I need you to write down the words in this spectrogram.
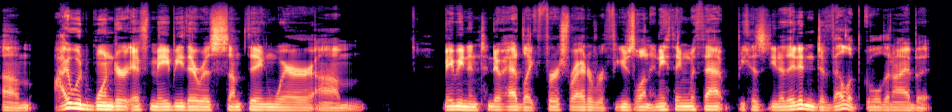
Um I would wonder if maybe there was something where um maybe Nintendo had like first right of refusal on anything with that because you know they didn't develop GoldenEye, but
